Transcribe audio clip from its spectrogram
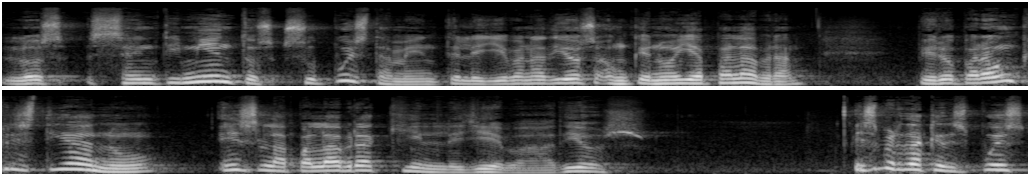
los sentimientos supuestamente le llevan a Dios, aunque no haya palabra, pero para un cristiano, es la palabra quien le lleva a Dios. Es verdad que después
